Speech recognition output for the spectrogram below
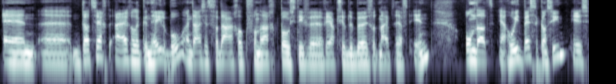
En uh, dat zegt eigenlijk een heleboel. En daar zit vandaag ook vandaag positieve reactie op de beurs, wat mij betreft, in. Omdat, ja, hoe je het beste kan zien, is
